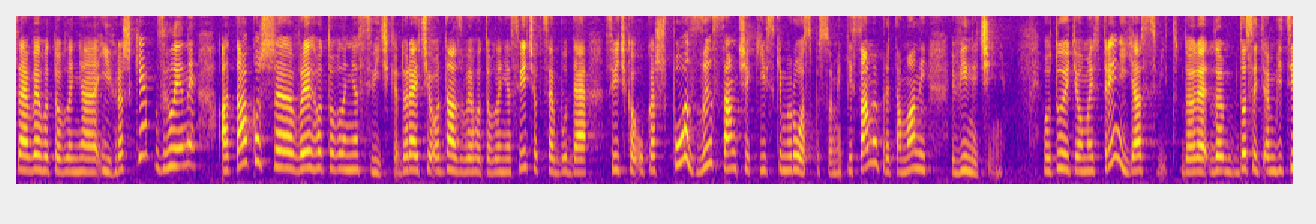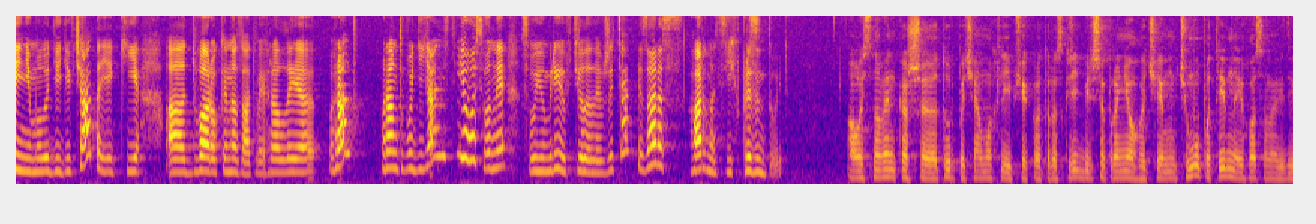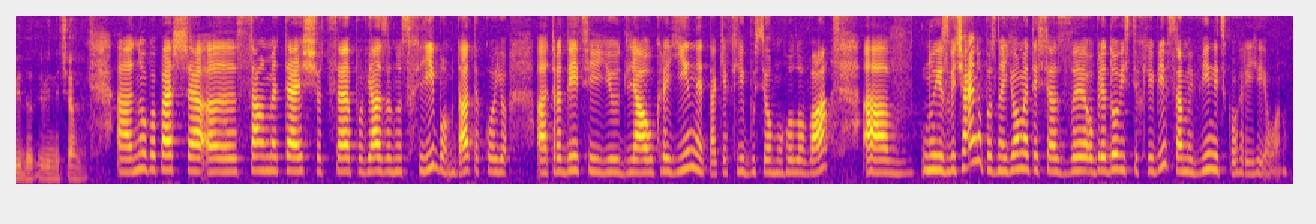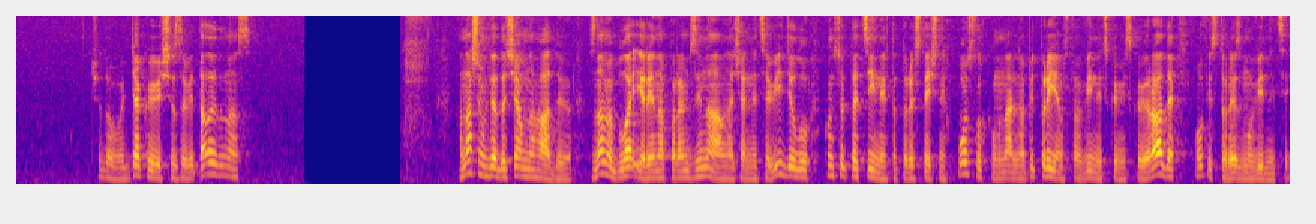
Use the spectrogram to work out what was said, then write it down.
це виготовлення іграшки з глини, а також е, виготовлення свічки. До речі, одна з виготовлення свічок це буде свічка у кашпо з самчиківським розписом, який саме притаманний Вінниччині. Готують його майстрині Я світ. Досить амбіційні молоді дівчата, які два роки назад виграли грант, грантову діяльність, і ось вони свою мрію втілили в життя і зараз гарно їх презентують. А ось новинка ж е, тур печемо хлібчик. От розкажіть більше про нього. Чим чому потрібно його саме відвідати вінничанам? Ну, по-перше, е, саме те, що це пов'язано з хлібом, да, такою традицією для України, так як хліб усьому голова. Ну і звичайно, познайомитися з обрядовістю хлібів саме Вінницького регіону. Чудово, дякую, що завітали до нас. А нашим глядачам нагадую, з нами була Ірина Парамзіна, начальниця відділу консультаційних та туристичних послуг комунального підприємства Вінницької міської ради Офіс туризму Вінниці.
